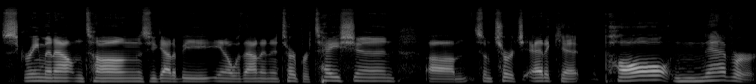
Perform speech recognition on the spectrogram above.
screaming out in tongues. You got to be, you know, without an interpretation, um, some church etiquette. Paul never,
